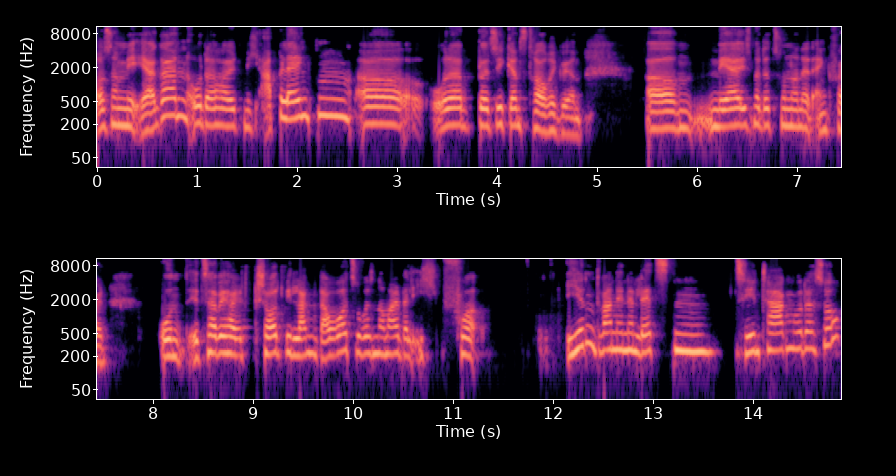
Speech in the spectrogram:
außer mir ärgern oder halt mich ablenken äh, oder plötzlich ganz traurig werden. Ähm, mehr ist mir dazu noch nicht eingefallen. Und jetzt habe ich halt geschaut, wie lange dauert sowas normal, weil ich vor irgendwann in den letzten zehn Tagen oder so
